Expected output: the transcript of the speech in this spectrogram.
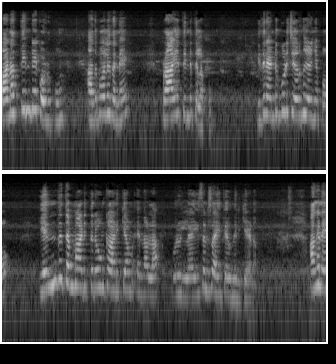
പണത്തിന്റെ കൊഴുപ്പും അതുപോലെ തന്നെ പ്രായത്തിന്റെ തിളപ്പും. ഇത് രണ്ടും കൂടി ചേർന്ന് കഴിഞ്ഞപ്പോൾ എന്ത് തെമ്മാടിത്തരവും കാണിക്കാം എന്നുള്ള ഒരു ലൈസൻസ് ആയി തീർന്നിരിക്കുകയാണ്. അങ്ങനെ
